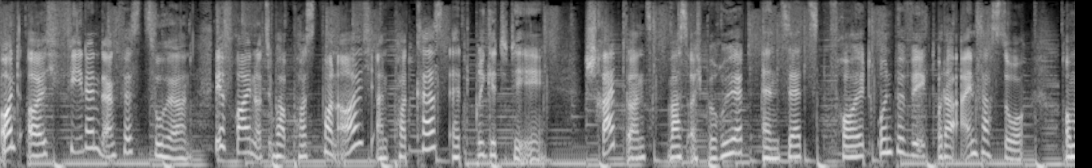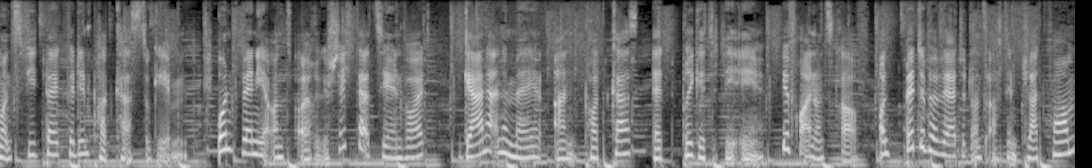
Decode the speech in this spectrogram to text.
Und euch vielen Dank fürs Zuhören. Wir freuen uns über Post von euch an podcast.brigitte.de. Schreibt uns, was euch berührt, entsetzt, freut und bewegt oder einfach so, um uns Feedback für den Podcast zu geben. Und wenn ihr uns eure Geschichte erzählen wollt, gerne eine Mail an podcast.brigitte.de. Wir freuen uns drauf. Und bitte bewertet uns auf den Plattformen,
